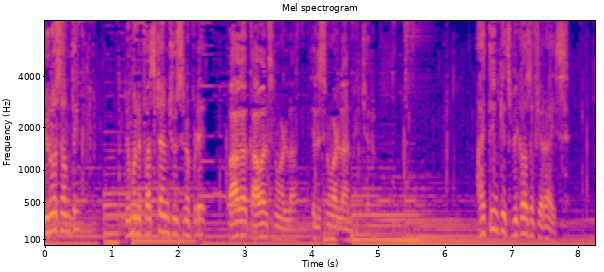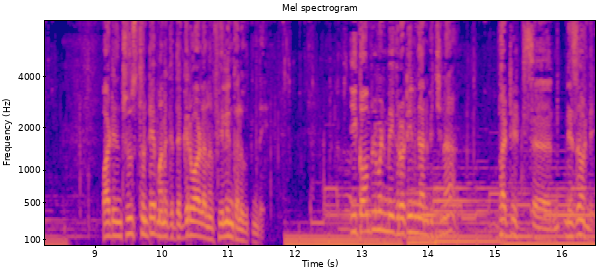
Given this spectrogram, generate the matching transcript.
యు నో సంథింగ్ మిమ్మల్ని ఫస్ట్ టైం చూసినప్పుడే బాగా కావాల్సిన వాళ్ళ తెలిసిన వాళ్ళ అనిపించారు. I think it's because of your eyes వాటిని చూస్తుంటే మనకు దగ్గర వాళ్ళన్న ఫీలింగ్ కలుగుతుంది. ఈ కాంప్లిమెంట్ మీకు రొటీన్గా అనిపించినా బట్ ఇట్స్ uh, నిజం అండి.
